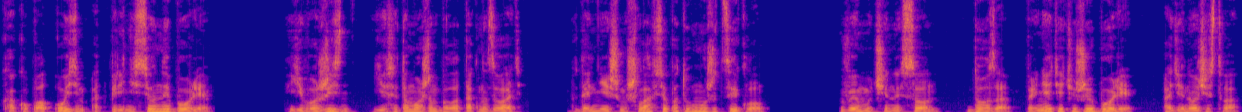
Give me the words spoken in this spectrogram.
как упал озим от перенесенной боли. Его жизнь, если это можно было так назвать, в дальнейшем шла все по тому же циклу. Вымученный сон, доза, принятие чужой боли, одиночество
